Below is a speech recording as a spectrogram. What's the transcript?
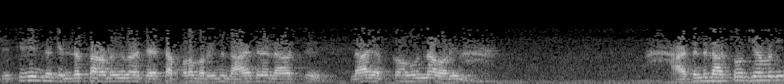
ഫിഖിൻ കില്ലത്താണ് ശേഷം അപ്പുറം പറയുന്നുണ്ട് ആയത്തിന്റെ ലാസ്റ്റ്. ലാ യഫ്കഹു എന്നാ പറയുന്നു ആയത്തിന്റെ ലാസ്റ്റ് നോക്കിയാൽ മതി.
